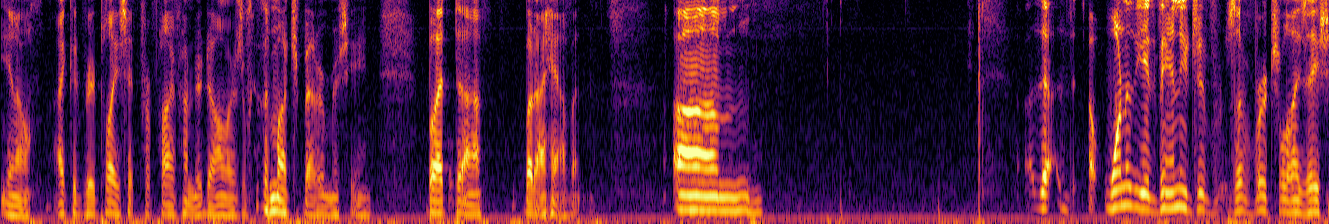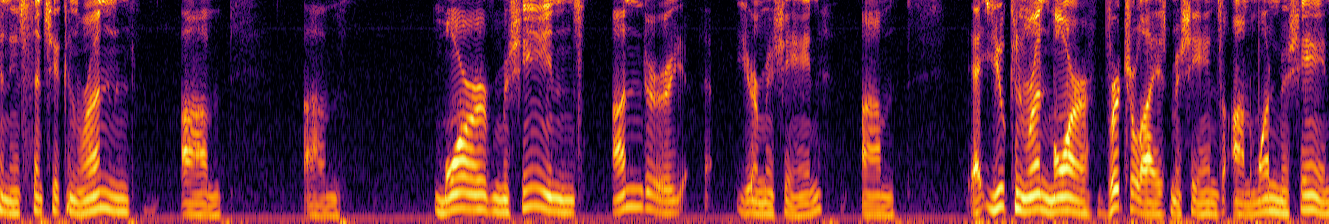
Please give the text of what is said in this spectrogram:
you know, I could replace it for $500 with a much better machine, but uh, but I haven't. Um, the, the, one of the advantages of virtualization is since you can run um, um, more machines under your machine, um, you can run more virtualized machines on one machine.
